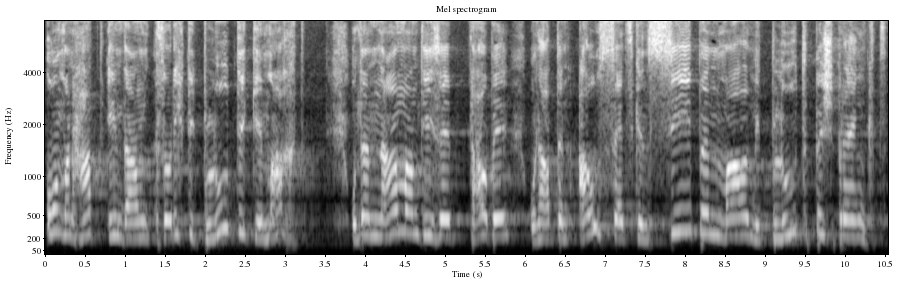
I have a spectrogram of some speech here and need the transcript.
Und man hat ihn dann so richtig blutig gemacht. Und dann nahm man diese Taube und hat den Aussätzgen siebenmal mit Blut besprengt.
